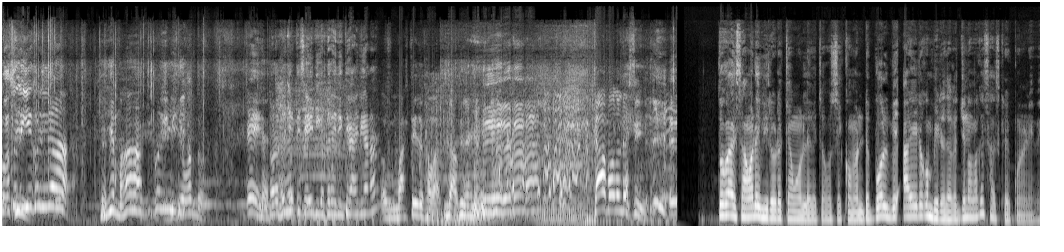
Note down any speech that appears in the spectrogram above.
বোতল ইয়ে করি না। এ মা কি করলি বন্ধ। এ তোরা তো যেতিস এই দিকে তোরা এই দিক থেকে আইলি কেন মাস্তি তো খাবার। চা বোতল দেখছি তো গাইস আমার এই ভিডিওটা কেমন লেগেছে অবশ্যই কমেন্টে বলবে আর এরকম ভিডিও দেখার জন্য আমাকে সাবস্ক্রাইব করে নেবে।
